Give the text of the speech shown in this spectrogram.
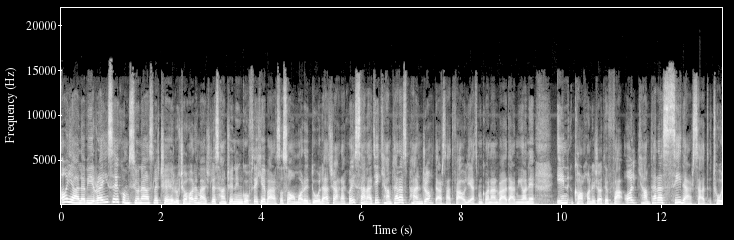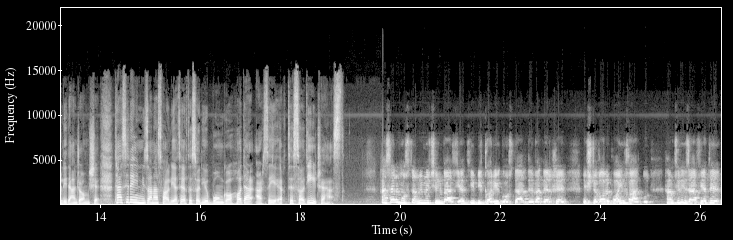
آقای علوی رئیس کمیسیون اصل 44 مجلس همچنین گفته که بر اساس آمار دولت شهرک های صنعتی کمتر از 50 درصد فعالیت می‌کنن و در میان این کارخانجات فعال کمتر از 30 درصد تولید انجام میشه. تاثیر این میزان از فعالیت اقتصادی بنگاه ها در عرصه اقتصادی چه هست؟ اثر مستقیم چنین وضعیتی بیکاری گسترده و نرخ اشتغال پایین خواهد بود. همچنین ظرفیت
